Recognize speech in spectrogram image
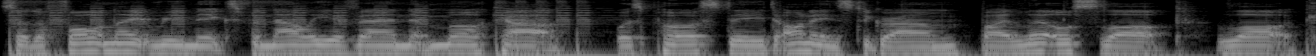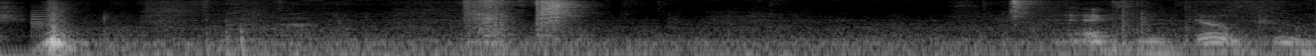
So the Fortnite Remix finale event mocap was posted on Instagram by Little Slop, Lock, Excellent, dope too.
